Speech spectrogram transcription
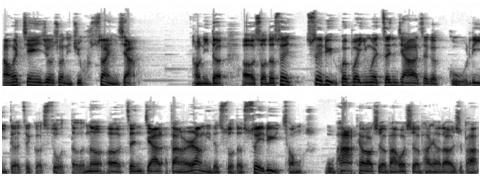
那会建议就是说你去算一下。好，你的呃所得税税率会不会因为增加了这个股利的这个所得呢？呃，增加了，反而让你的所得税率从五趴跳到十二趴，或十二趴跳到二十趴。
